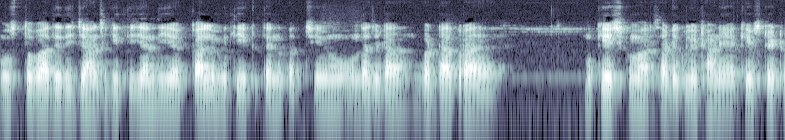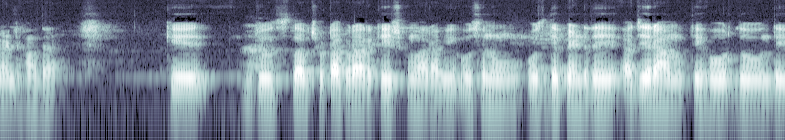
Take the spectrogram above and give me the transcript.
ਉਸ ਤੋਂ ਬਾਅਦ ਇਹਦੀ ਜਾਂਚ ਕੀਤੀ ਜਾਂਦੀ ਹੈ। ਕੱਲ ਮਿਤੀ 1/3/25 ਨੂੰ ਉਹਦਾ ਜਿਹੜਾ ਵੱਡਾ ਭਰਾ ਹੈ, ਮੁਕੇਸ਼ ਕੁਮਾਰ ਸਾਡੇ ਕੋਲੇ ਠਾਣੇ ਆ ਕੇ ਸਟੇਟਮੈਂਟ ਲਿਖਾਉਂਦਾ ਕਿ ਜੋ ਉਸ ਦਾ ਛੋਟਾ ਭਰਾ ਰਾਕੇਸ਼ ਕੁਮਾਰ ਆ ਵੀ ਉਸ ਨੂੰ ਉਸ ਦੇ ਪਿੰਡ ਦੇ ਅਜੇ ਰਾਮ ਅਤੇ ਹੋਰ ਦੋ ਉਹਦੇ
